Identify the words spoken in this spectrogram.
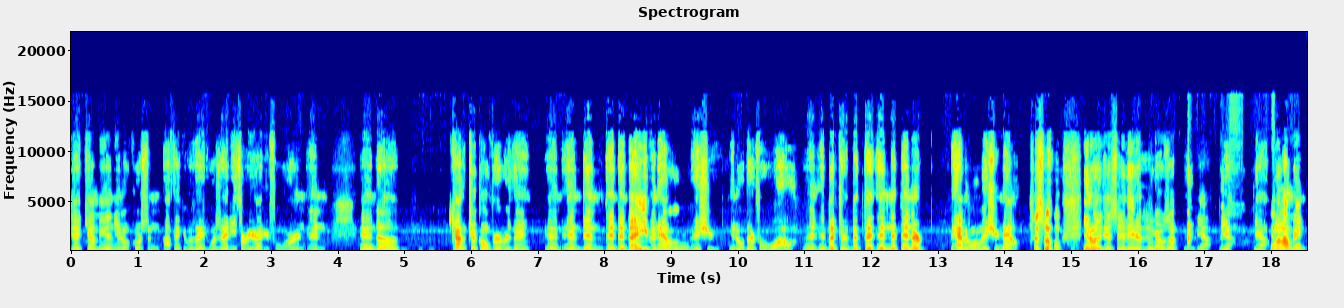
they come in, you know, of course, and I think it was eight, was 83 or 84 and, and, and, uh, kind of took over everything and and then and then they even had a little issue you know there for a while but but the, and and they're having a little issue now. So you know it's it is it goes up yeah yeah yeah. Well i mean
